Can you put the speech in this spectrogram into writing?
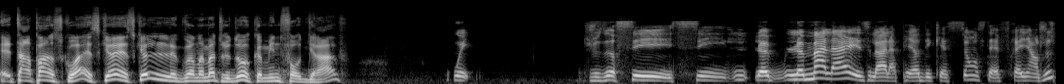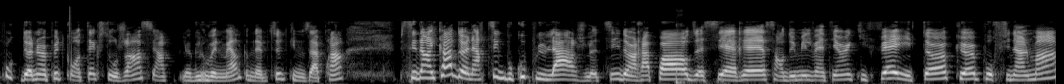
Euh, t'en penses quoi? Est-ce que, est que le gouvernement Trudeau a commis une faute grave? Oui. Je veux dire, c'est, le, malaise là, à la période des questions, c'était effrayant. Juste pour donner un peu de contexte aux gens, c'est le Globe and Mail, comme d'habitude, qui nous apprend. c'est dans le cadre d'un article beaucoup plus large, d'un rapport du CRS en 2021 qui fait état que pour finalement,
